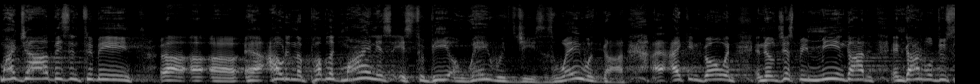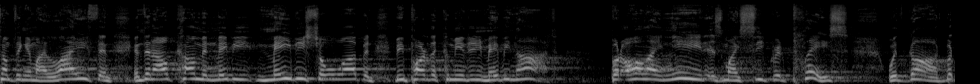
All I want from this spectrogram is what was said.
my job isn't to be uh, uh, uh, out in the public. Mine is, is to be away with Jesus, away with God. I, I, can go and, and it'll just be me and God, and God will do something in my life, and, and then I'll come and maybe, maybe show up and be part of the community, maybe not. But all I need is my secret place with God. But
